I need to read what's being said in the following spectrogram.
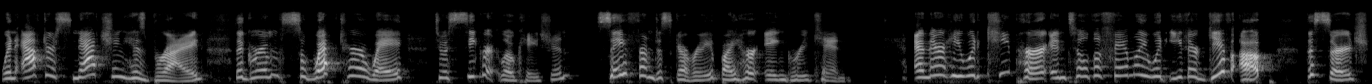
When, after snatching his bride, the groom swept her away to a secret location, safe from discovery by her angry kin. And there he would keep her until the family would either give up the search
